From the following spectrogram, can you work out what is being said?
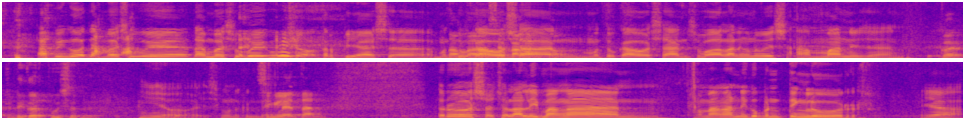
tapi kok tambah suwe tambah suwe ku iso terbiasa metu kaosan metu kaosan sewalan ngono wis aman ya Kayak dekor busur. ya. iya wis ngono kene Singletan. terus aja lali mangan mangan niku penting lur ya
